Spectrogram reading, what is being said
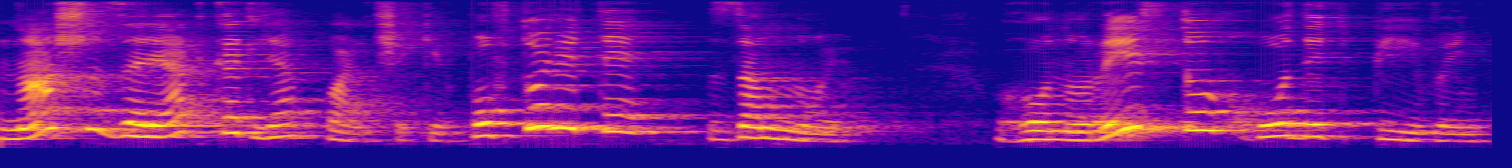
наша зарядка для пальчиків. Повторюйте за мною. Гонористо ходить півень,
